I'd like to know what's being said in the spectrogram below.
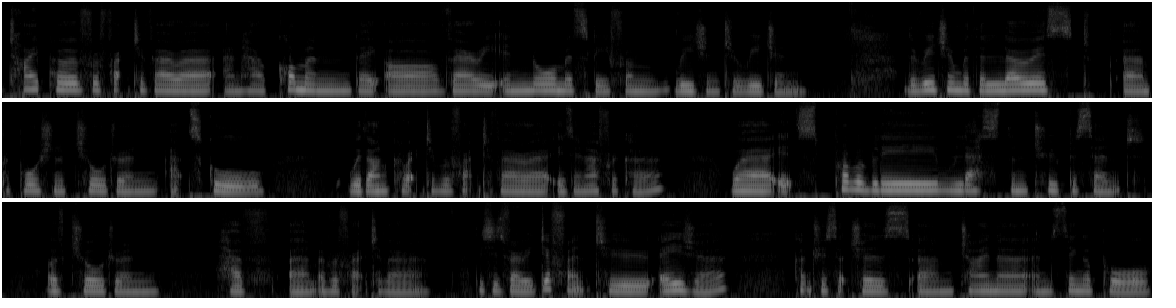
type of refractive error and how common they are vary enormously from region to region. The region with the lowest um, proportion of children at school with uncorrected refractive error is in Africa, where it's probably less than 2% of children have um, a refractive error. This is very different to Asia. Countries such as um, China and Singapore,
